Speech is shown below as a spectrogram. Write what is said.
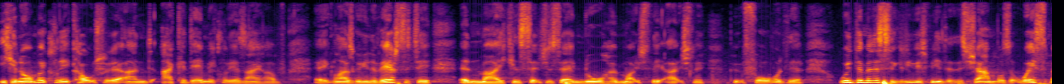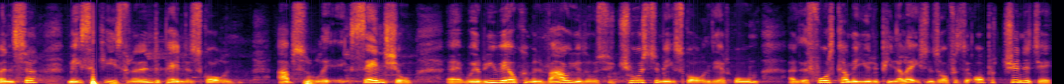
economically, culturally and academically, as I have at Glasgow University in my constituency, I know how much they actually put forward there. Would the Minister agree with me that the shambles at Westminster makes the case for an independent Scotland absolutely essential, uh, where we welcome and value those who chose to make Scotland their home and the forthcoming European elections offers the opportunity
